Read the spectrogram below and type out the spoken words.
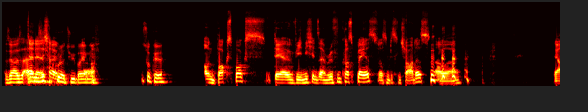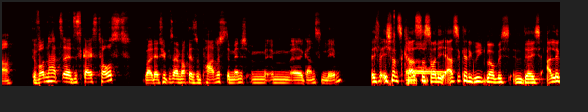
Also er ist ein halt- cooler Typ eigentlich. ja. Ist okay. Und Boxbox, der irgendwie nicht in seinem Riven-Cosplay ist, was ein bisschen schade ist, aber ja. Gewonnen hat äh, Disguise Toast, weil der Typ ist einfach der sympathischste Mensch im, im äh, ganzen Leben. Ich, ich fand's krass, das war Äh. die erste Kategorie, glaube ich, in der ich alle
